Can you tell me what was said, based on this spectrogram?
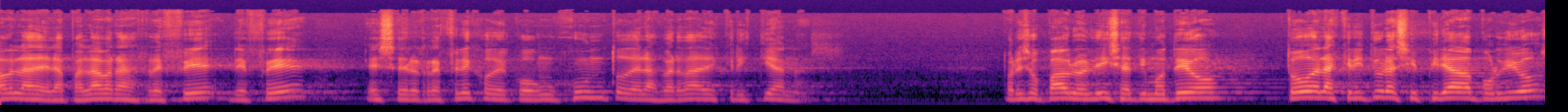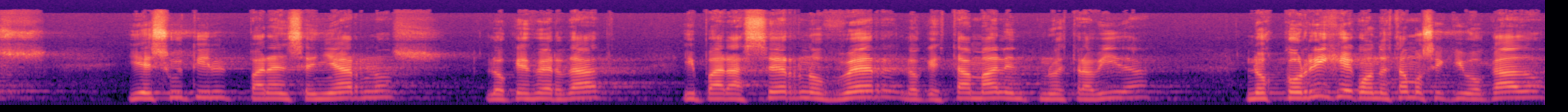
habla de la palabra de fe, es el reflejo del conjunto de las verdades cristianas. Por eso Pablo le dice a Timoteo, Toda la escritura es inspirada por Dios y es útil para enseñarnos lo que es verdad y para hacernos ver lo que está mal en nuestra vida. Nos corrige cuando estamos equivocados,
